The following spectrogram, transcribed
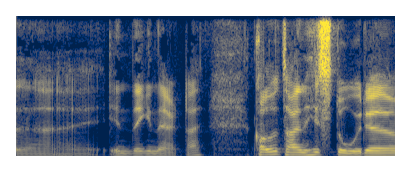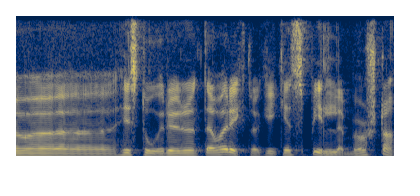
uh, indignert her. Kan du ta en historie, uh, historie rundt Det var riktignok ikke en spillebørs, da.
